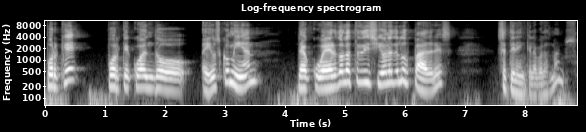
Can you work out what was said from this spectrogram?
¿Por qué? Porque cuando ellos comían, de acuerdo a las tradiciones de los padres, se tienen que lavar las manos.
